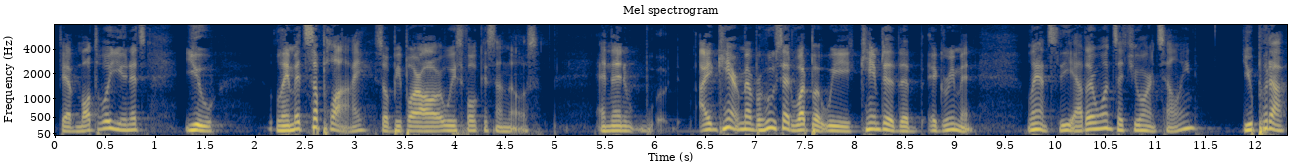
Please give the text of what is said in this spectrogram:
If you have multiple units, you limit supply, so people are always focused on those. And then I can't remember who said what, but we came to the agreement. Lance, the other ones that you aren't selling, you put a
